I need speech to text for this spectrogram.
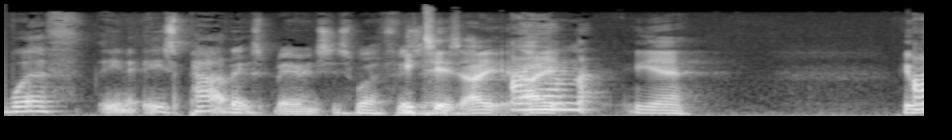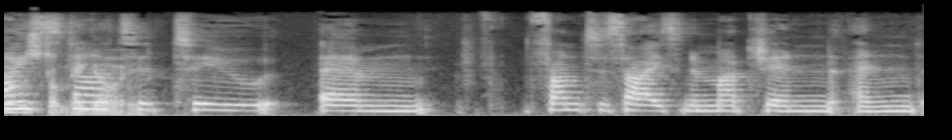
worth you know, it's part of the experience. It's worth It visiting. is. I, I I, am- Yeah. It I wouldn't stop me going. started to um, fantasize and imagine and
